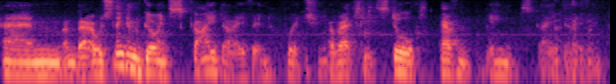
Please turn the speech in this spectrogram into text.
and, and I was thinking of going skydiving, which mm-hmm. I've actually still haven't been skydiving.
